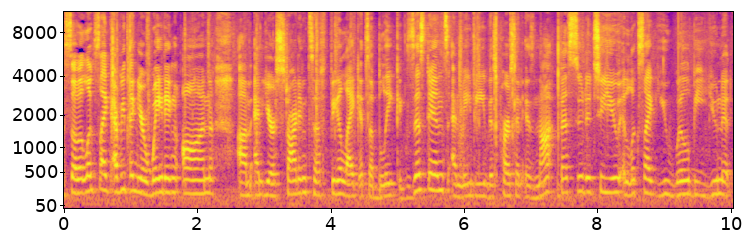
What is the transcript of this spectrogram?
So it looks like everything you're waiting on, um, and you're starting to feel like it's a bleak existence, and maybe this person is not best suited to you. It looks like you will be unit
